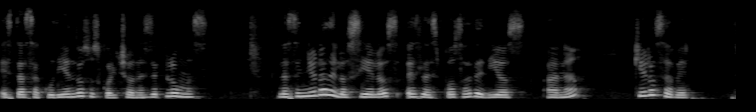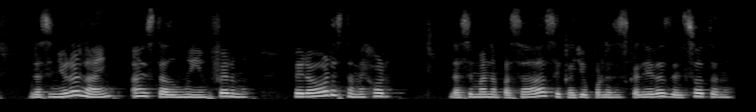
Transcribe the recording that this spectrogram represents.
está sacudiendo sus colchones de plumas. La señora de los cielos es la esposa de Dios. Ana, quiero saber. La señora Lyne ha estado muy enferma, pero ahora está mejor. La semana pasada se cayó por las escaleras del sótano.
